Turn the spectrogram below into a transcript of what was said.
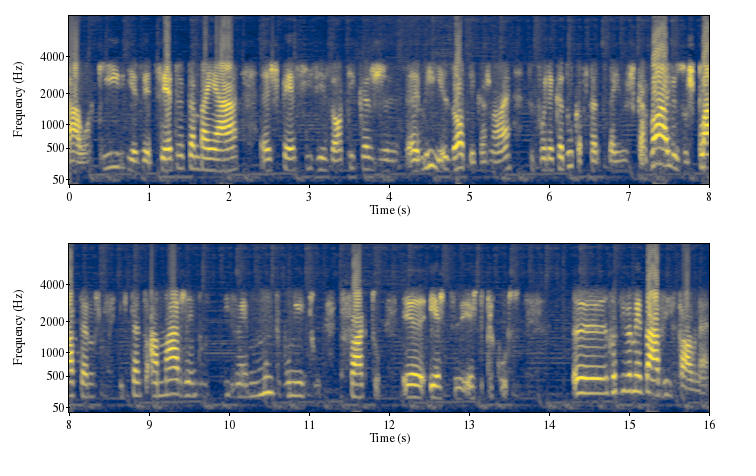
há orquídeas, etc., também há espécies exóticas, ali exóticas, não é? De folha caduca, portanto, tem os carvalhos, os plátanos, e, portanto, há margem do rio. É muito bonito, de facto, eh, este, este percurso. Eh, relativamente à avifauna,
